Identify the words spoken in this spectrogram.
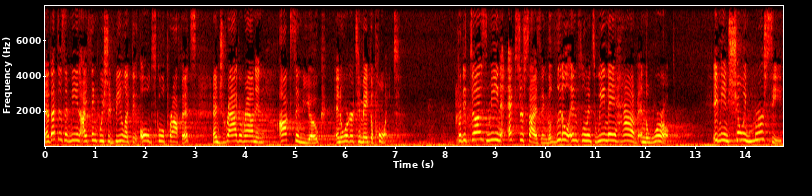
Now, that doesn't mean I think we should be like the old school prophets and drag around an oxen yoke in order to make a point. But it does mean exercising the little influence we may have in the world it means showing mercy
